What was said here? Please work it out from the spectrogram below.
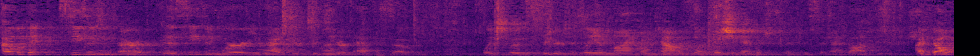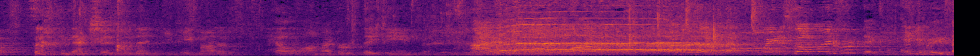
I look at season, or the season where you had your 200th episode, which was figuratively in my hometown of Flint, Michigan, which was interesting, I thought. I felt such a connection, and then you came out of hell on my birthday dance. and I, I was like, that's the way to celebrate a birthday. Anyways.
